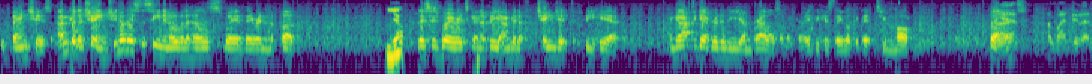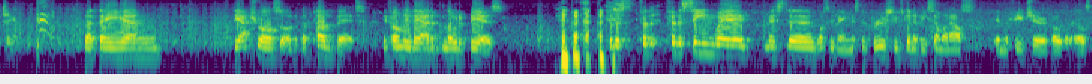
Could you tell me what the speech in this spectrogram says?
the benches. I'm going to change. You know, there's the scene in Over the Hills where they're in the pub. yep, This is where it's going to be. I'm going to change it to be here. I'm going to have to get rid of the umbrellas, I'm afraid, because they look a bit too modern. But Yeah. I might do that too. but they um, the actual sort of the pub bit. If only they had a load of beers. for the for the for the scene where Mr. what's his name, Mr. Bruce, who's going to be someone else in the future of Over the Hills.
